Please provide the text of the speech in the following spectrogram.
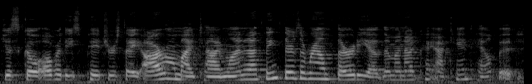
just go over these pictures. They are on my timeline, and I think there's around 30 of them, and I can't, I can't help it.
